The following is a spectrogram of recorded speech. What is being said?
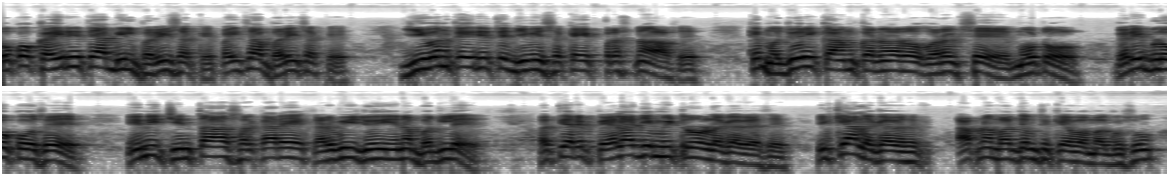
લોકો કઈ રીતે આ બિલ ભરી શકે, પૈસા ભરી શકે? જીવન કઈ રીતે જીવી શકે એક પ્રશ્ન આવશે કે મજૂરી કામ કરનારો વર્ગ છે, મોટો, ગરીબ લોકો છે, એની ચિંતા સરકારે કરવી જોઈએ એના બદલે અત્યારે પહેલાં જે મીટરો લગાવ્યા છે, એ ક્યાં લગાવ્યા છે? આપના માધ્યમથી કહેવા માગું છું.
